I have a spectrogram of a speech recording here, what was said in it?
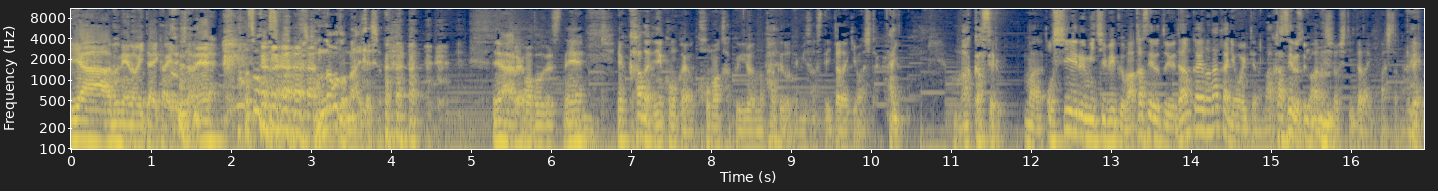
いやー、胸の痛い回でしたね。そうですか。そんなことないでしょ なるほどですね。いや、かなりね、今回は細かくいろんな角度で見させていただきました。はい任せる。まあ、教える、導く、任せるという段階の中においての任せるという話をしていただきましたので、はい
